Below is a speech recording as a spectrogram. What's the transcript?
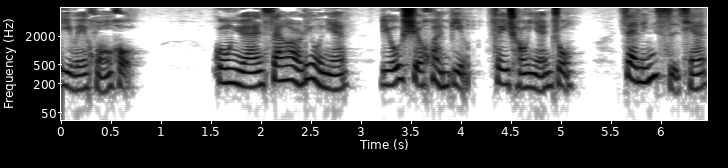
立为皇后。公元三二六年，刘氏患病非常严重，在临死前，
